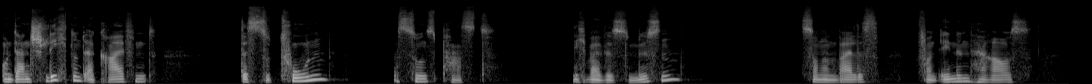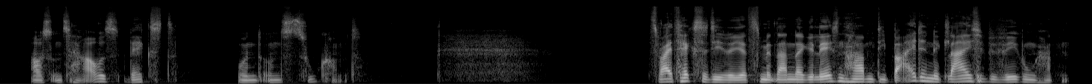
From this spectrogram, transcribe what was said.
Und dann schlicht und ergreifend das zu tun, was zu uns passt. Nicht, weil wir es müssen, sondern weil es von innen heraus aus uns heraus wächst und uns zukommt. Zwei Texte, die wir jetzt miteinander gelesen haben, die beide eine gleiche Bewegung hatten.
